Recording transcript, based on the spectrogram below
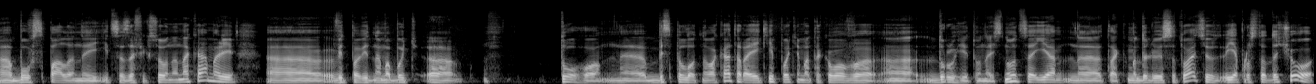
Е, Був спалений, і це зафіксовано на камері. Е, Відповідно, мабуть, е, того безпілотного катера, який потім атакував другий тунець. Ну, це я так моделюю ситуацію. Я просто до чого.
